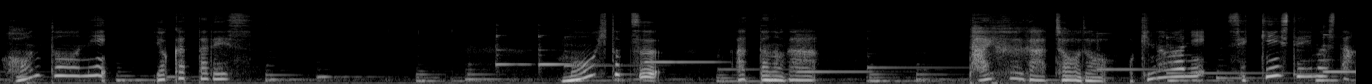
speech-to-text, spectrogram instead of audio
本当に良かったです。もう一つあったのが台風がちょうど沖縄に接近していました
